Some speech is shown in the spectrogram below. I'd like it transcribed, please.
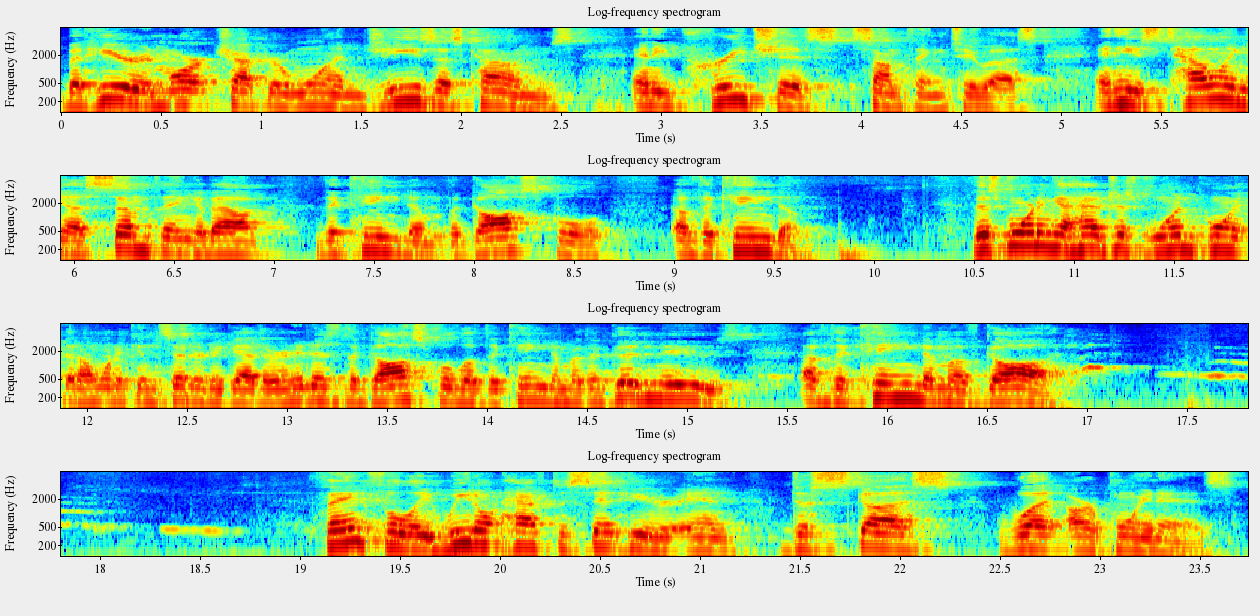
But here in Mark chapter 1, Jesus comes and he preaches something to us, and he's telling us something about the kingdom, the gospel of the kingdom. This morning, I have just one point that I want to consider together, and it is the gospel of the kingdom, or the good news of the kingdom of God. Thankfully, we don't have to sit here and discuss what our point is.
